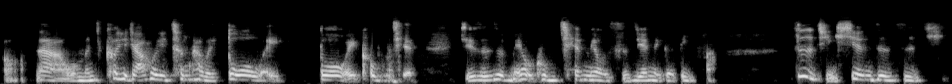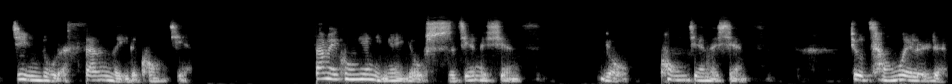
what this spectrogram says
啊，那我们科学家会称它为多维。多维空间其实是没有空间、没有时间的一个地方，自己限制自己进入了三维的空间。三维空间里面有时间的限制，有空间的限制，就成为了人。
